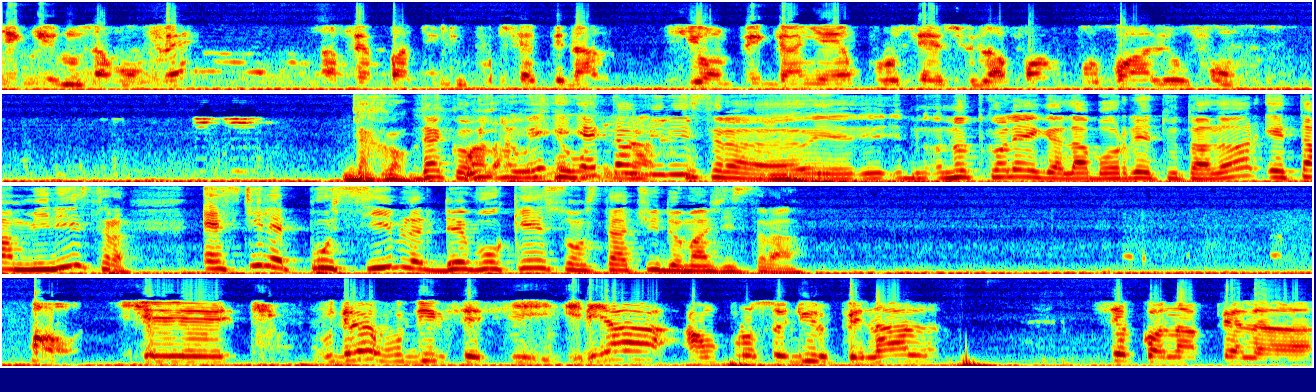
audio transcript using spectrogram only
Ce que nous avons fait, ça fait partie du procès pénal. Si on peut gagner un procès sur la forme, pourquoi aller au fond? D'accord. D'accord. étant ministre, euh, notre collègue l'a abordé tout à l'heure, étant ministre, est-ce qu'il est possible d'évoquer son statut de magistrat? Bon, je voudrais vous dire ceci. Il y a en procédure pénale ce qu'on appelle euh,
